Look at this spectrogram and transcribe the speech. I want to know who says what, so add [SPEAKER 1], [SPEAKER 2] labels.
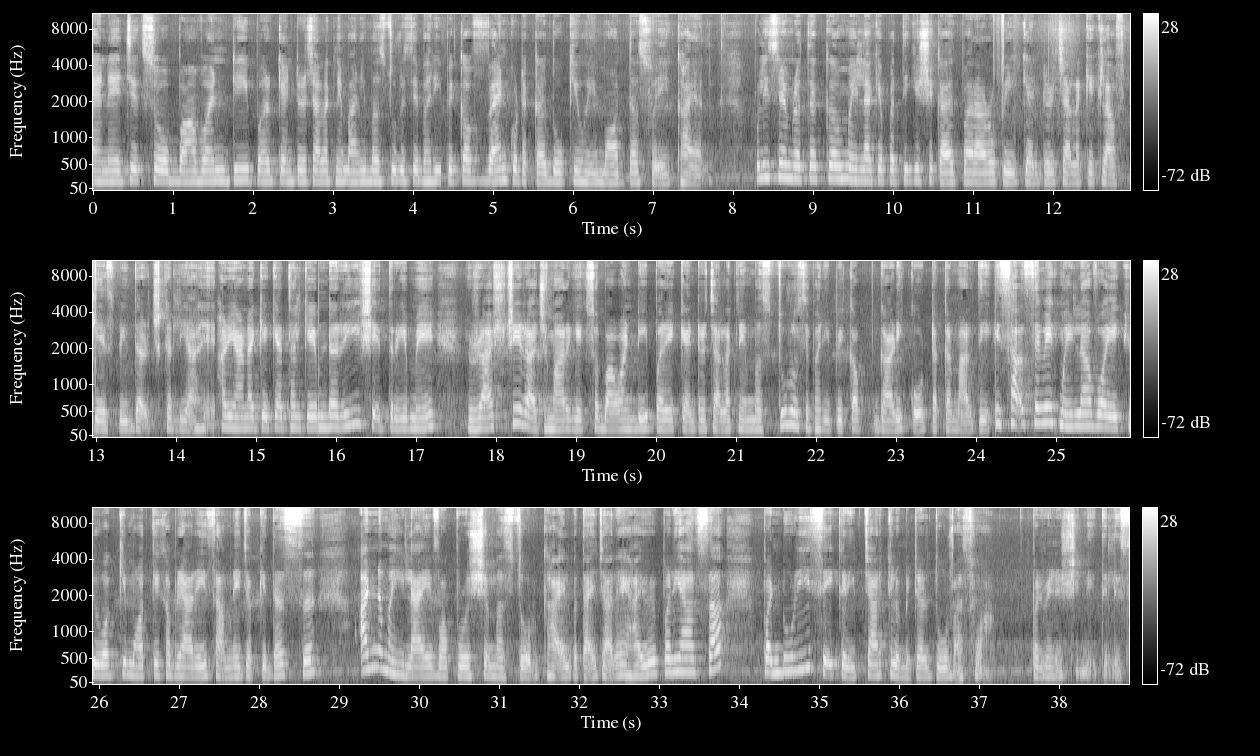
[SPEAKER 1] NH एक सौ बावन डी पर कैंटर चालक ने मारी मजदूरी से भरी पिकअप वैन को टक्कर, दो की हुई मौत, दस हुए घायल। पुलिस ने मृतक महिला के पति की शिकायत पर आरोपी कैंटर चालक के खिलाफ केस भी दर्ज कर लिया है। हरियाणा के कैथल के मुंडरी क्षेत्र में राष्ट्रीय राजमार्ग एक सौ बावन डी पर एक कैंटर चालक ने मजदूरों से भरी पिकअप गाड़ी को टक्कर मार दी। इस हादसे में एक महिला व एक युवक की मौत की खबरें आ रही सामने, जबकि दस अन्य महिलाएँ व पुरुष मजदूर घायल बताए जा रहे हाईवे पर यह हादसा पंडूरी से करीब चार किलोमीटर दूर हुआ। परवीन सिंह, नई दिल्ली से।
